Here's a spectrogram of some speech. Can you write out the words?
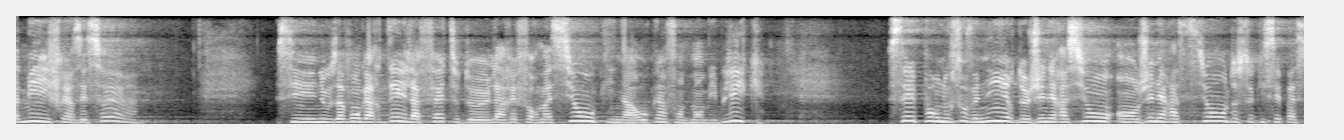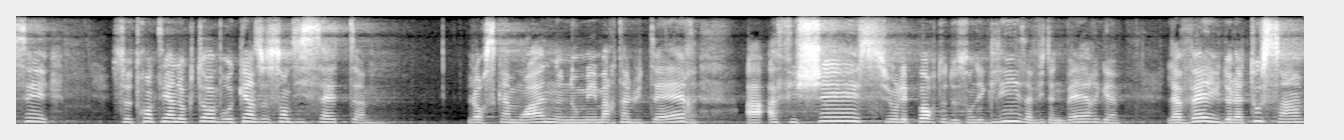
Amis, frères et sœurs, si nous avons gardé la fête de la Réformation, qui n'a aucun fondement biblique, c'est pour nous souvenir de génération en génération de ce qui s'est passé ce 31 octobre 1517, lorsqu'un moine nommé Martin Luther a affiché sur les portes de son église à Wittenberg, la veille de la Toussaint,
